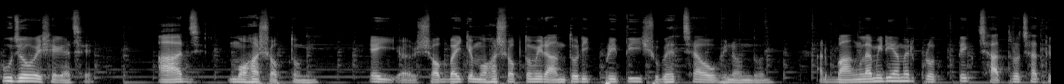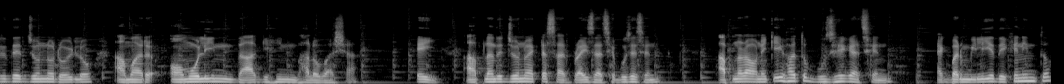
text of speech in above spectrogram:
পুজোও এসে গেছে। আজ মহাসপ্তমী। এই আহ, সব্বাইকে মহাসপ্তমীর আন্তরিক প্রীতি শুভেচ্ছা ও অভিনন্দন। আর বাংলা মিডিয়ামের প্রত্যেক ছাত্রছাত্রীদের জন্য রইল আমার অমলিন দাগহীন ভালোবাসা। এই আপনাদের জন্য একটা সারপ্রাইজ আছে বুঝেছেন? আপনারা অনেকেই হয়তো বুঝে গেছেন। একবার মিলিয়ে দেখে নিন তো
